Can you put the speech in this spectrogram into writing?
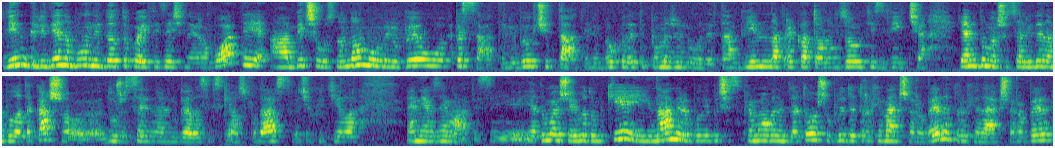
Він людина був не до такої фізичної роботи, а більше в основному любив писати, любив читати, любив ходити поміж люди. Там він, наприклад, організовував якісь віччя. Я не думаю, що ця людина була така, що е, дуже сильно любила сільське господарство чи хотіла ним займатися. І я думаю, що його думки і наміри були більше спрямовані для того, щоб люди трохи менше робили, трохи легше робили,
